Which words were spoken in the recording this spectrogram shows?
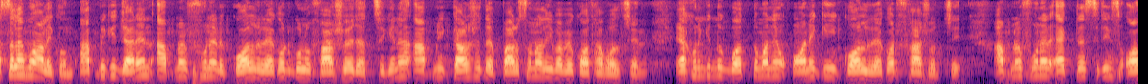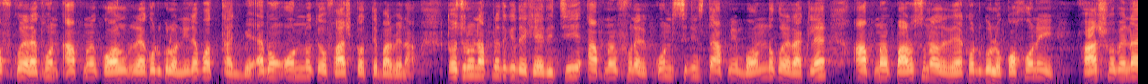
আসসালামু আলাইকুম। আপনি কি জানেন আপনার ফোনের কল রেকর্ডগুলো ফাঁস হয়ে যাচ্ছে কিনা? আপনি কারোর সাথে পার্সোনালিভাবে কথা বলছেন। এখন কিন্তু বর্তমানে অনেকেই কল রেকর্ড ফাঁস হচ্ছে। আপনার ফোনের একটা সেটিংস অফ করে রাখুন, আপনার কল রেকর্ডগুলো নিরাপদ থাকবে এবং অন্য কেউ ফাঁস করতে পারবে না। তো চলুন আপনাদেরকে দেখিয়ে দিচ্ছি, আপনার ফোনের কোন সেটিংসটা আপনি বন্ধ করে রাখলে আপনার পার্সোনাল রেকর্ডগুলো কখনোই ফাঁস হবে না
